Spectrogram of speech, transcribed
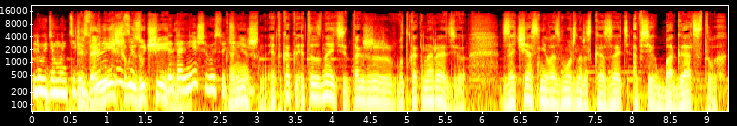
людям интересующимся. Для дальнейшего изучения. Для дальнейшего изучения. Конечно. Это как, это знаете, так же вот как на радио. За час невозможно рассказать о всех богатствах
